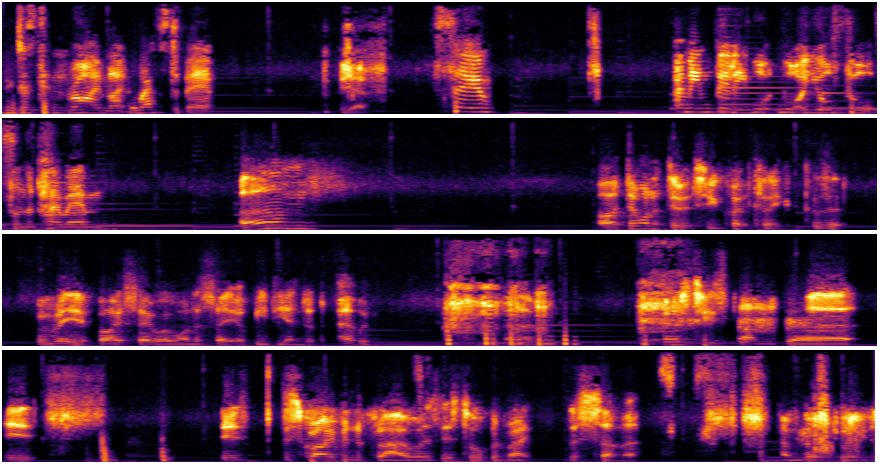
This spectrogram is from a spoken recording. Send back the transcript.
it just didn't rhyme like the rest of it. Yeah. So, I mean, Billy, what what are your thoughts on the poem? Um, I don't want to do it too quickly because for me, if I say what I want to say, it'll be the end of the poem. Um, the first two stanza, it's it's describing the flowers. It's talking about the summer and what joy the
